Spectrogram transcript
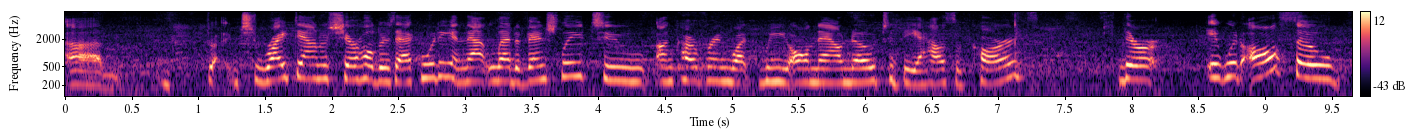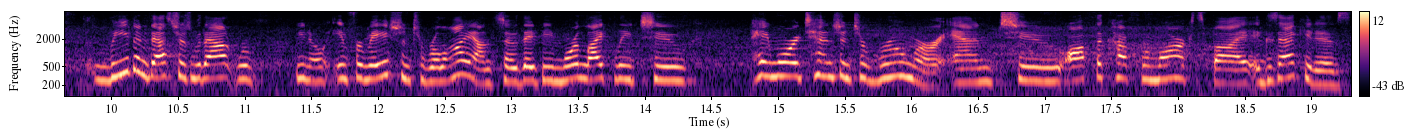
um, write down of shareholders' equity, and that led eventually to uncovering what we all now know to be a house of cards. There are it would also leave investors without you know, information to rely on, so they'd be more likely to pay more attention to rumor and to off-the-cuff remarks by executives,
